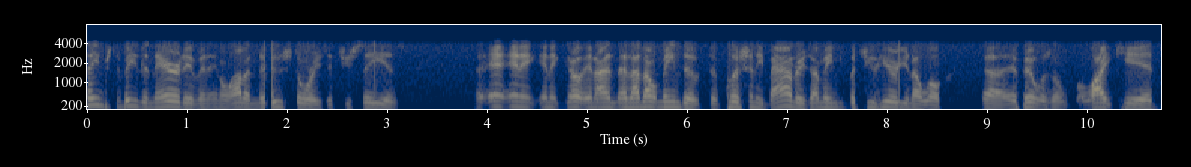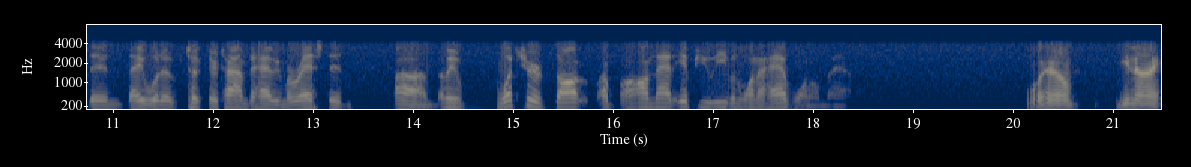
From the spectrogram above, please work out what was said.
seems to be the narrative in, in a lot of news stories that you see is. And, and it and it go and I and I don't mean to, to push any boundaries. I mean, but you hear, you know, well, uh, if it was a, a white kid, then they would have took their time to have him arrested. Um, I mean, what's your thought on that, if you even want to have one on that? Well, you know,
